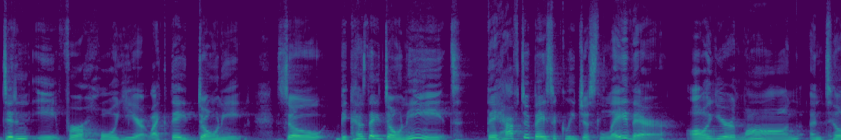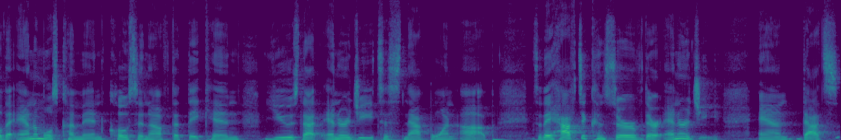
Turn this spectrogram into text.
didn't eat for a whole year. Like they don't eat. So because they don't eat, they have to basically just lay there all year long until the animals come in close enough that they can use that energy to snap one up. So they have to conserve their energy. And that's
